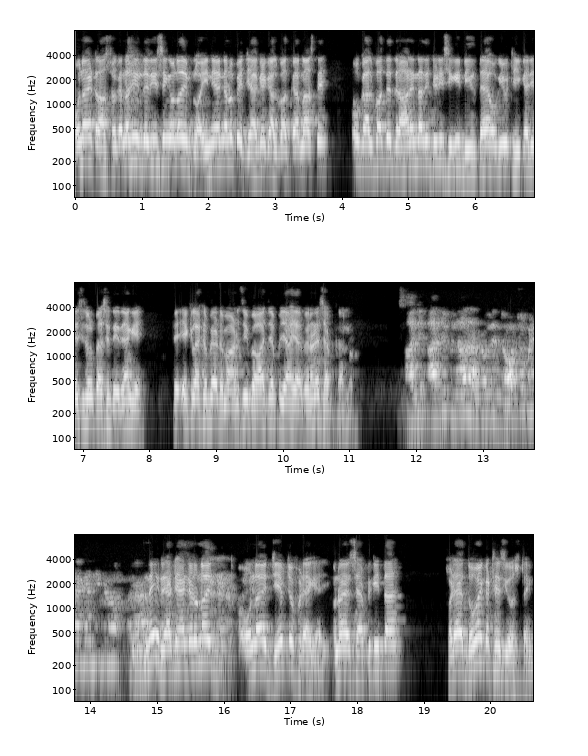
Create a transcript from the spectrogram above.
ਉਹਨਾਂ ਨੇ ਟ੍ਰਾਂਸਫਰ ਕਰਨਾ ਸੀ। ਇੰਦਰਜੀਤ ਸਿੰਘ ਉਹਨਾਂ ਦੇ EMPLOYE ਨੇ ਇਹਨਾਂ ਨੂੰ ਭੇਜਿਆ ਅੱਗੇ ਗੱਲਬਾਤ ਕਰਨ ਵਾਸਤੇ। ਉਹ ਗੱਲਬਾਤ ਦੇ ਦੌਰਾਨ ਇਹਨਾਂ ਦੀ ਜਿਹੜੀ ਸੀਗੀ ਡੀਲ ਤੈਅ ਹੋ ਗਈ ਵੀ ਠੀਕ ਹੈ ਜੀ ਅਸੀਂ ਤੁਹਾਨੂੰ ਪੈਸੇ ਦੇ ਦਿਆਂਗੇ। ਤੇ 1 ਲੱਖ ਰੁਪਏ ਡਿਮਾਂਡ ਸੀ ਬਾਅਦ ਚ 50000 ਰੁਪਏ ਉਹਨਾਂ ਨੇ ਐਕਸੈਪਟ ਕਰ ਲਿਆ। ਅੱਜ ਅੱਜ 50000 ਰੁਪਏ ਦੇ ਡਰਾਅ ਚੋਂ ਫੜਿਆ ਗਿਆ ਜੀ ਜਿਹੜਾ? ਨਹੀਂ ਰੈੱਡ ਹੈਂਡਡ ਉਹਨਾਂ ਦੇ ਉਹਨਾਂ ਦੇ ਜੇਬ ਚੋਂ ਫੜਿਆ ਗਿਆ ਜੀ। ਉਹਨਾਂ ਨੇ ਐਕਸੈਪਟ ਕੀਤਾ। ਫੜਿਆ ਦੋਵੇਂ ਇਕੱਠੇ ਸੀ ਉਸ ਟਾਈਮ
